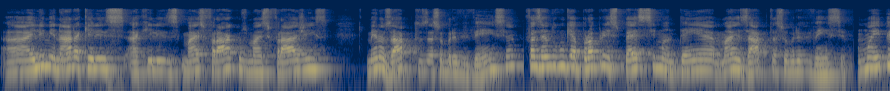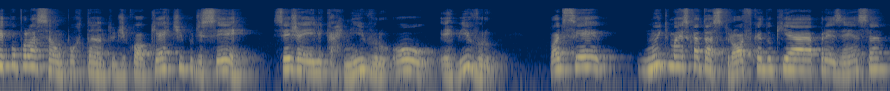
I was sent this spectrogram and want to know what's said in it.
a eliminar aqueles, aqueles mais fracos, mais frágeis, menos aptos à sobrevivência, fazendo com que a própria espécie se mantenha mais apta à sobrevivência. Uma hiperpopulação, portanto, de qualquer tipo de ser, seja ele carnívoro ou herbívoro, pode ser muito mais catastrófica do que a presença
